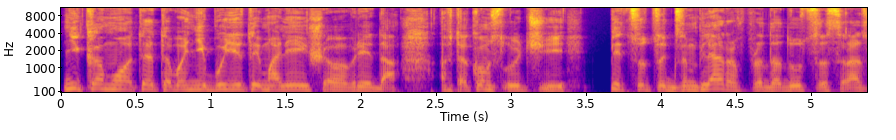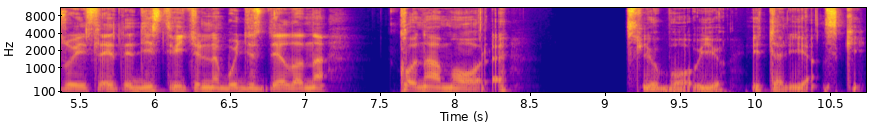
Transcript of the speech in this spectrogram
Никому от этого не будет и малейшего вреда. А в таком случае 500 экземпляров продадутся сразу, если это действительно будет сделано «Конаморе». С любовью, итальянский.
